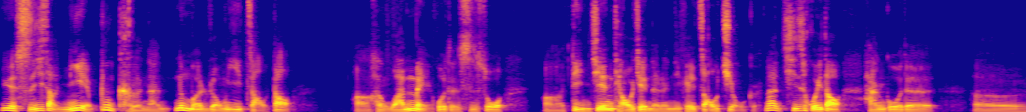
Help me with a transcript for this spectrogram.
因为实际上你也不可能那么容易找到啊很完美，或者是说啊顶尖条件的人，你可以找九个。那其实回到韩国的呃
